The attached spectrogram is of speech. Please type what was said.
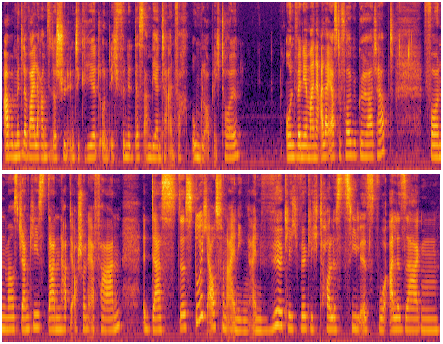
Aber mittlerweile haben sie das schön integriert und ich finde das Ambiente einfach unglaublich toll. Und wenn ihr meine allererste Folge gehört habt von Maus Junkies, dann habt ihr auch schon erfahren, dass das durchaus von einigen ein wirklich, wirklich tolles Ziel ist, wo alle sagen,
